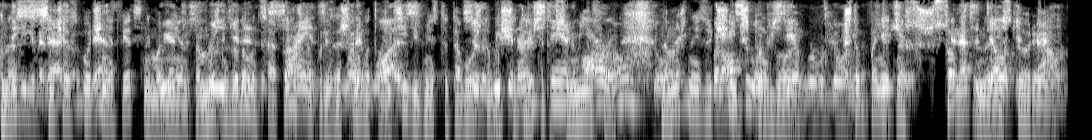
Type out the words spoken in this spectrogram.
У нас сейчас очень ответственный момент. Нам нужно задуматься о том, что произошло в Атлантиде, вместо того, чтобы считать это все мифом. Нам нужно изучить, что было, чтобы понять нашу собственную историю,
